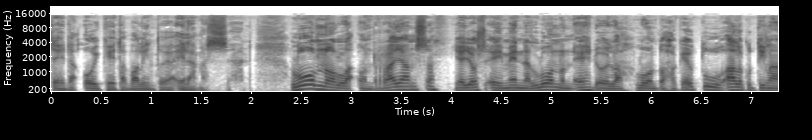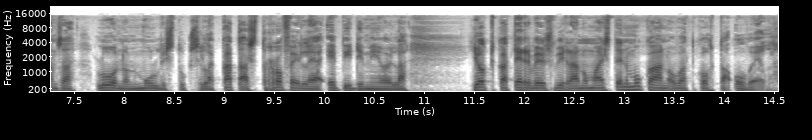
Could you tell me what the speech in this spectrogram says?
tehdä oikeita valintoja elämässään. Luonnolla on rajansa ja jos ei mennä luonnon ehdoilla, luonto hakeutuu alkutilansa luonnon mullistuksilla, katastrofeilla ja epidemioilla, jotka terveysviranomaisten mukaan ovat kohta ovella.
